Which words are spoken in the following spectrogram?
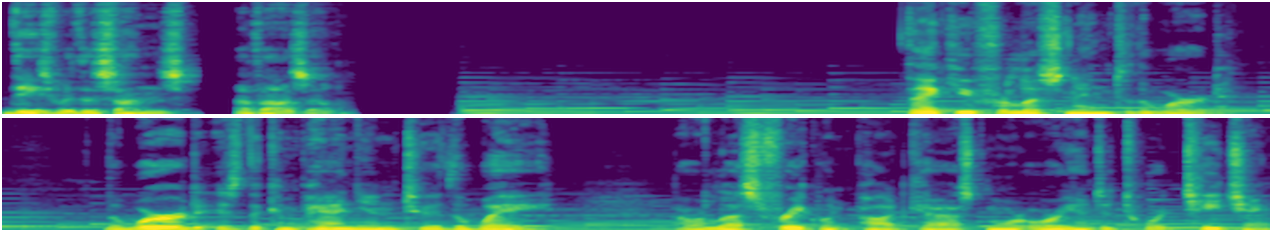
These were the sons of Azel. Thank you for listening to The Word. The Word is the companion to The Way, our less frequent podcast more oriented toward teaching.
